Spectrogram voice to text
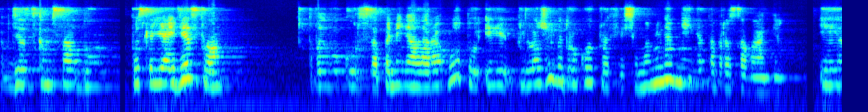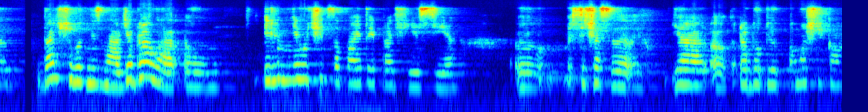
в детском саду. После я и детства твоего курса поменяла работу и предложили другую профессию, но у меня в ней нет образования. И дальше вот не знаю, я брала э, или мне учиться по этой профессии – сейчас э, я э, работаю помощником,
